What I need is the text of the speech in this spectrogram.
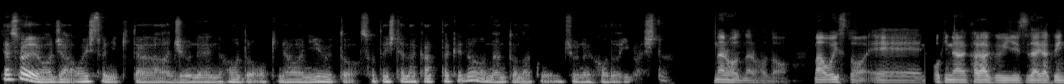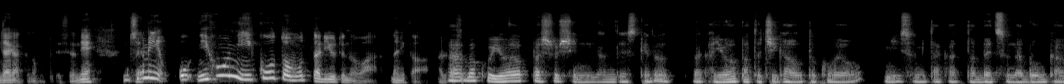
でそれをじゃあ、オイストに来た10年ほど沖縄にいると想定してなかったけど、なんとなく10年ほどいました。なるほど、なるほど。まあ、オイスト、えー、沖縄科学技術大学院大学のことですよね。ちなみにお、日本に行こうと思った理由というのは何かあるんですか？僕、ヨーロッパ出身なんですけど、なんかヨーロッパと違うところに住みたかった別な文化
